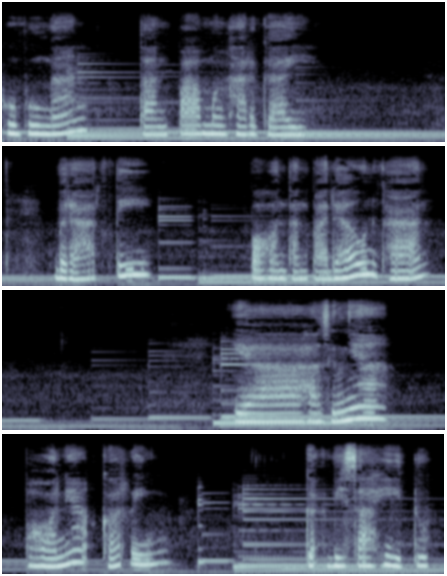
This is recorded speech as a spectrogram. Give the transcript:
hubungan tanpa menghargai. Berarti pohon tanpa daun kan? Ya, hasilnya pohonnya kering. Gak bisa hidup.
